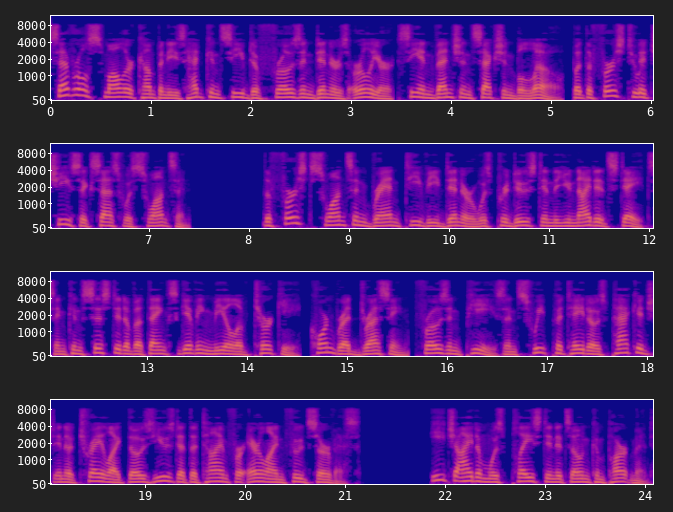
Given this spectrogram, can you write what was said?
Several smaller companies had conceived of frozen dinners earlier see invention section below, but the first to achieve success was Swanson. The first Swanson brand TV dinner was produced in the United States and consisted of a Thanksgiving meal of turkey, cornbread dressing, frozen peas and sweet potatoes packaged in a tray like those used at the time for airline food service. Each item was placed in its own compartment.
